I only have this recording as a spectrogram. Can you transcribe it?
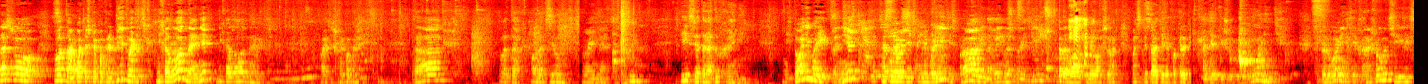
Хорошо. Вот так, батюшка покропит водичка. Не холодная, нет? Не холодная водичка. Батюшка покропит. Так. Вот так. Молодцы. Во имя и Святого Духа. Никто не боится, нет? Святой водички не боитесь, правильно, вы настоите. Давайте вашего воспитателя покропить. А детки, чтобы были умненькие, здоровенькие, хорошо учились,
